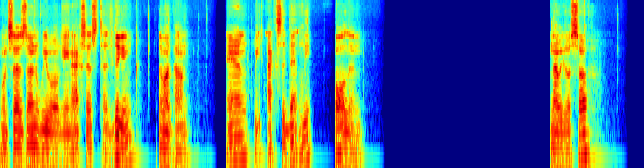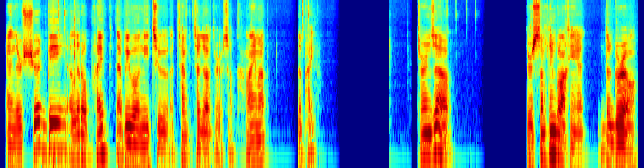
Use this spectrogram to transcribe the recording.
Once that is done, we will gain access to digging the mud pound and we accidentally fall in. Now we go south and there should be a little pipe that we will need to attempt to go through. So climb up the pipe. Turns out there's something blocking it, the grill.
